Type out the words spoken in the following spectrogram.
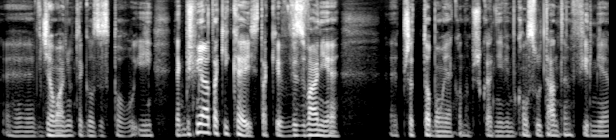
e, w działaniu tego zespołu. I jakbyś miała taki case, takie wyzwanie e, przed tobą, jako na przykład, nie wiem, konsultantem w firmie,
